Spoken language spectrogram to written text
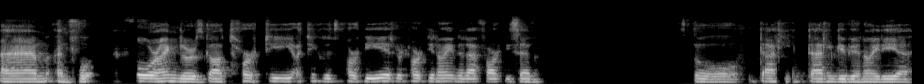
Um, and four, four anglers got 30, I think it was 38 or 39 of that 47. So that that'll give you an idea.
